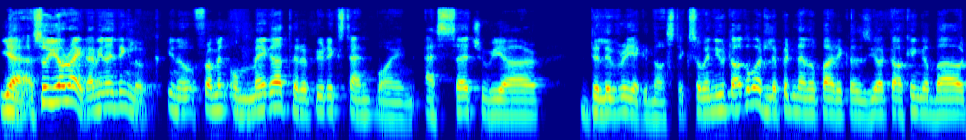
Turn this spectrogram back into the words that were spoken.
Yeah, so you're right. I mean, I think look, you know, from an omega therapeutic standpoint, as such, we are delivery agnostic. So when you talk about lipid nanoparticles, you're talking about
